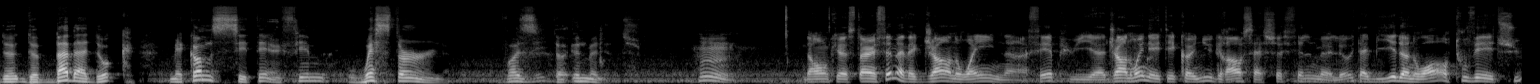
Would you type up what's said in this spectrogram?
de, de Babadook, mais comme si c'était un film western. Vas-y, tu as une minute. Hmm. Donc, euh, c'est un film avec John Wayne, en fait. Puis, euh, John Wayne a été connu grâce à ce film-là. Il est habillé de noir, tout vêtu,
